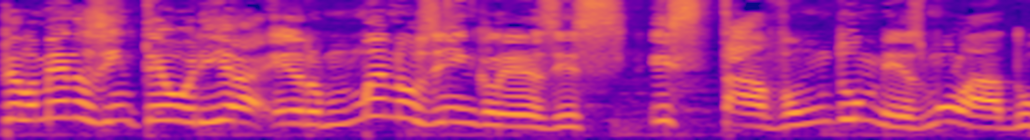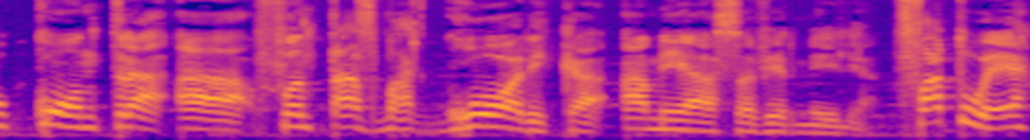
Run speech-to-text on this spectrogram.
pelo menos em teoria, hermanos ingleses estavam do mesmo lado contra a fantasmagórica ameaça vermelha. Fato é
